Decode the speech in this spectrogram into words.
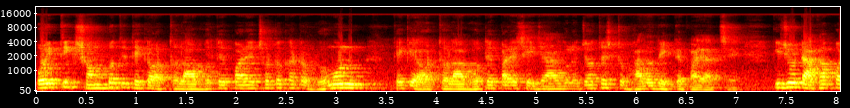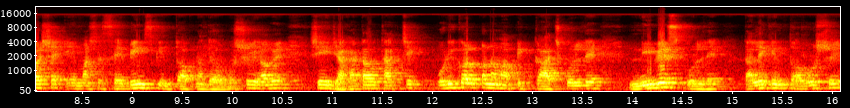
পৈতৃক সম্পত্তি থেকে অর্থ লাভ হতে পারে, ছোটোখাটো ভ্রমণ থেকে অর্থ লাভ হতে পারে, সেই জায়গাগুলো যথেষ্ট ভালো দেখতে পাওয়া যাচ্ছে। কিছু টাকা পয়সা এ মাসে সেভিংস কিন্তু আপনাদের অবশ্যই হবে। সেই জায়গাটাও থাকছে। পরিকল্পনা মাফিক কাজ করলে, নিবেশ করলে, তাহলে কিন্তু অবশ্যই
